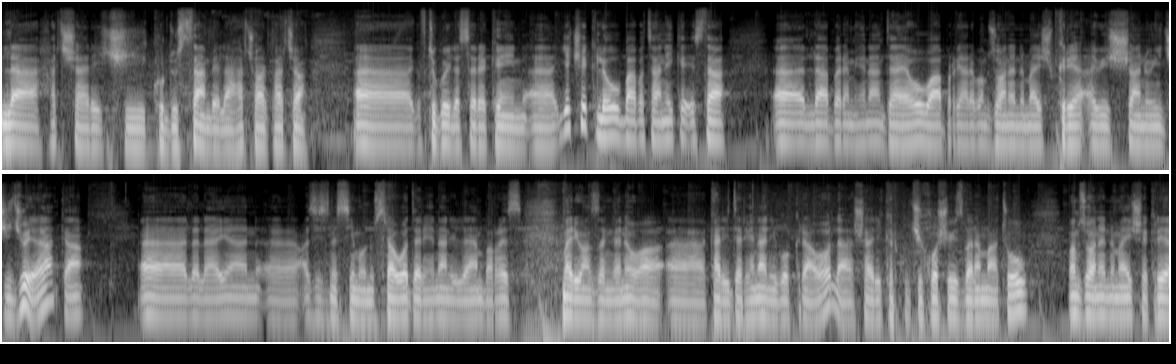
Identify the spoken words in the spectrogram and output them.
لە هەر شارێکی کوردستان بێ لە هەر چوار پارچە گفتوگۆی لەسەرەکەین یەکێک لەو بابەتانەی کە ئێستا لە بەرەمهێنان دایەوە و بڕیارە بەم زوانە نمایش بکرێ ئەوی شانۆی جیجوێە کە لەلایەن عزیز نسیم و نووسراوە دەرهێنانی لایەن بەڕێز مەریوان زەنگەنەوە کاری دەرهێنانی بۆ کراوە لە شاری کەرکوکی خۆشەویست بەرەماتۆ و بەم زوانە نمایشەکرێ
